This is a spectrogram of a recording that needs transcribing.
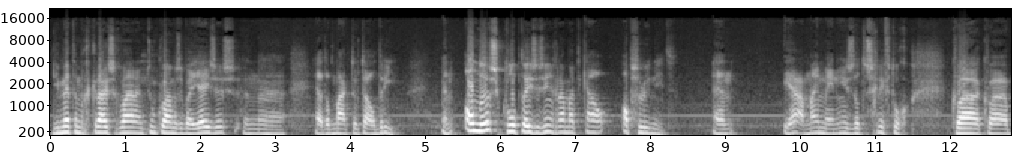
die met hem gekruisigd waren en toen kwamen ze bij Jezus. En eh, ja, dat maakt totaal drie. En anders klopt deze zin grammaticaal absoluut niet. En ja, mijn mening is dat de schrift toch qua, qua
